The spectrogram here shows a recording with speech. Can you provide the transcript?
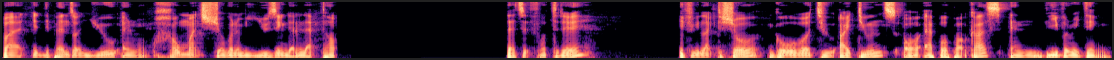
But it depends on you and how much you're going to be using that laptop. That's it for today. If you like the show, go over to iTunes or Apple Podcasts and leave a rating.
